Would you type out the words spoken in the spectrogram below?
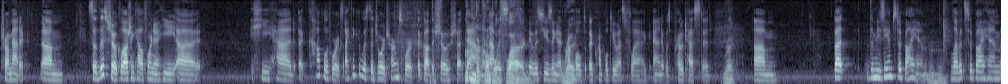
traumatic. Um, so this show, Collage in California, he, uh, he had a couple of works. I think it was the George Herms work that got the show shut down. the crumpled was, flag. It was using a crumpled, right. a crumpled U.S. flag, and it was protested. Right. Um, but the museum stood by him. Mm-hmm. Leavitt stood by him.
